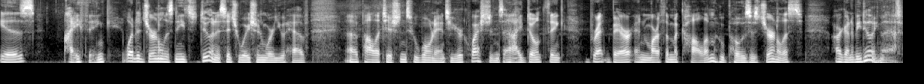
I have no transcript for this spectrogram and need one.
is I think, what a journalist needs to do in a situation where you have uh, politicians who won't answer your questions. And I don't think Bret Baier and Martha MacCallum, who pose as journalists, are going to be doing that.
